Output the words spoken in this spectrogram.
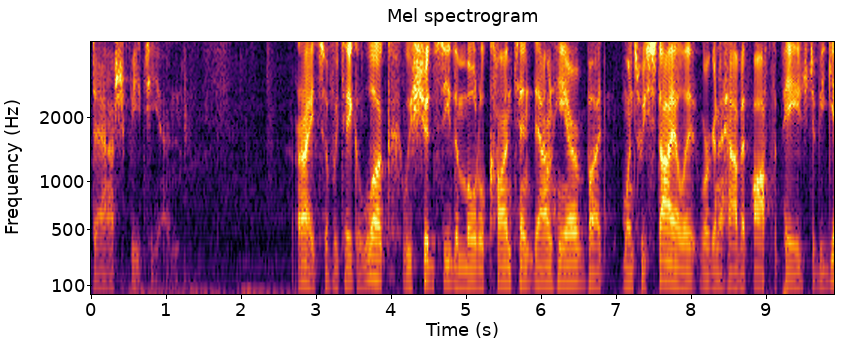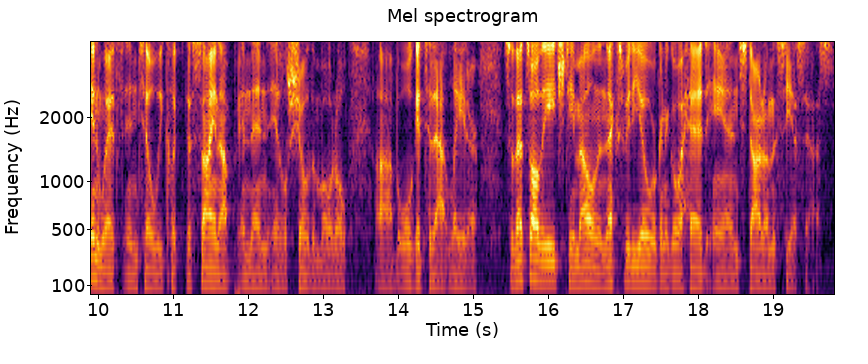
dash btn. All right, so if we take a look, we should see the modal content down here, but once we style it, we're going to have it off the page to begin with until we click the sign up and then it'll show the modal. Uh, but we'll get to that later. So that's all the HTML. In the next video, we're going to go ahead and start on the CSS.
